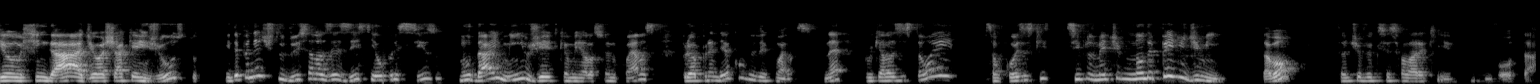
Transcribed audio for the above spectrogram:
de eu xingar, de eu achar que é injusto, independente de tudo isso, elas existem e eu preciso mudar em mim o jeito que eu me relaciono com elas para eu aprender a conviver com elas, né? Porque elas estão aí, são coisas que simplesmente não dependem de mim, tá bom? Então, deixa eu ver o que vocês falaram aqui. Vou voltar.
